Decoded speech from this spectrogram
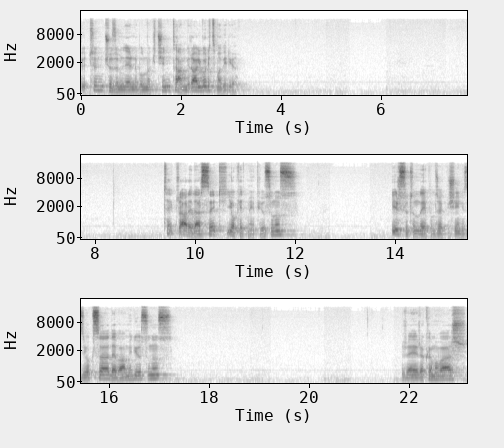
bütün çözümlerini bulmak için tam bir algoritma veriyor. Tekrar edersek yok etme yapıyorsunuz. Bir sütunda yapılacak bir şeyiniz yoksa devam ediyorsunuz. R rakamı var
